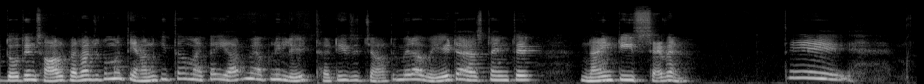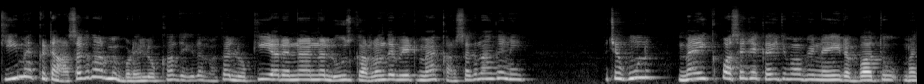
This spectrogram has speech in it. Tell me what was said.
ਦੋ ਤਿੰਨ ਸਾਲ ਪਹਿਲਾਂ ਜਦੋਂ ਮੈਂ ਧਿਆਨ ਕੀਤਾ, ਮੈਂ ਕਿਹਾ, ਯਾਰ, ਮੈਂ ਆਪਣੀ ਲੇਟ 30s ਵਿੱਚ ਆ ਤੇ ਮੇਰਾ weight ਹੈ ਇਸ ਟਾਈਮ ਤੇ 97 ਤੇ ਕੀ ਮੈਂ ਘਟਾ ਸਕਦਾ ਔਰ ਮੈਂ ਬੜੇ ਲੋਕਾਂ ਦੇਖਦਾ, ਮੈਂ ਕਿਹਾ, ਲੋਕੀ ਯਾਰ ਇੰਨਾ ਇੰਨਾ ਲੂਜ਼ ਕਰ ਲੈਂਦੇ weight, ਮੈਂ ਕਰ ਸਕਦਾ ਕਿ ਨਹੀਂ? ਅੱਛਾ, ਹੁਣ ਮੈਂ ਇੱਕ ਪਾਸੇ ਜੇ ਕਹੀ ਜਮਾ ਵੀ ਨਹੀਂ ਰੱਬਾ, ਤੂੰ, ਮੈਂ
